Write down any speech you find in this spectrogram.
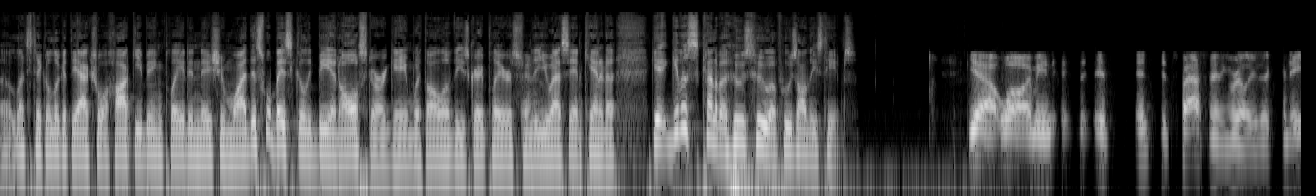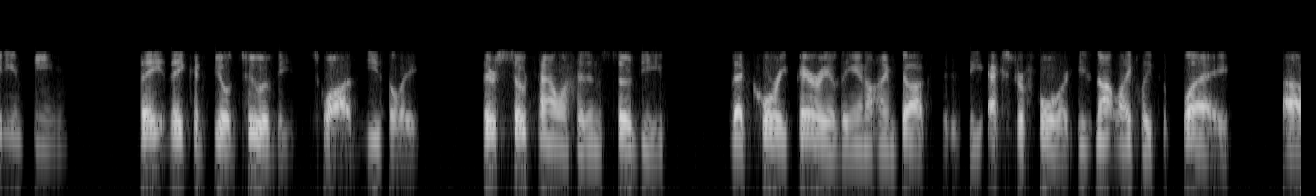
Uh, let's take a look at the actual hockey being played in nationwide. This will basically be an all star game with all of these great players from yeah. the U.S. and Canada. G- give us kind of a who's who of who's on these teams. Yeah, well, I mean, it's it, it's fascinating, really. The Canadian team, they they could field two of these squads easily. They're so talented and so deep that Corey Perry of the Anaheim Ducks is the extra forward. He's not likely to play uh,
